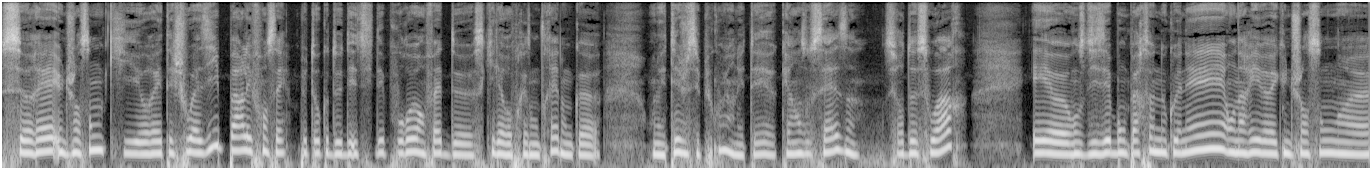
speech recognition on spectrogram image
serait une chanson qui aurait été choisie par les Français plutôt que de décider pour eux en fait de ce qui les représenterait. Donc euh, on était, je sais plus combien, on était 15 ou 16 sur deux soirs. Et euh, on se disait, bon, personne nous connaît, on arrive avec une chanson euh,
